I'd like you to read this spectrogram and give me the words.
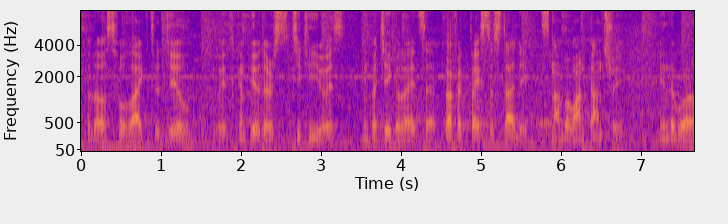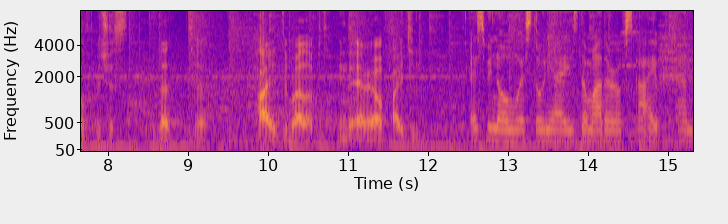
For those who like to deal with computers, TTUS in particular it's a perfect place to study. It's number one country in the world which is that uh, high developed in the area of IT. As we know, Estonia is the mother of Skype and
